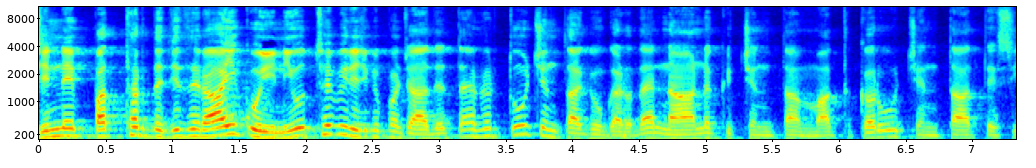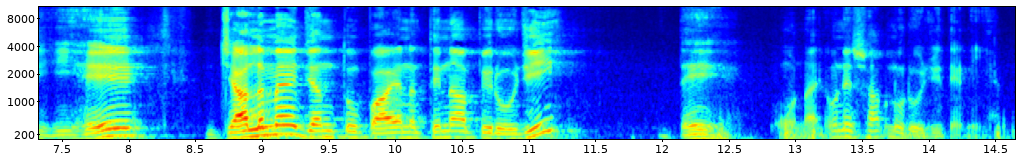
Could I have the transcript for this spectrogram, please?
ਜਿਨੇ ਪੱਥਰ ਦੇ ਜਿੱਥੇ ਰਾਹ ਹੀ ਕੋਈ ਨਹੀਂ, ਉੱਥੇ ਵੀ ਰਿਜਕ ਪਹੁੰਚਾ ਦਿੱਤਾ ਹੈ। ਫਿਰ ਤੂੰ ਚਿੰਤਾ ਕਿਉਂ ਕਰਦਾ ਹੈ? ਨਾਨਕ, ਚਿੰਤਾ ਮਤ ਕਰੋ, ਚਿੰਤਾ ਤਿਸ ਹੀ ਹੈ। ਜਲ ਮੈਂ ਜੰਤੂ ਪਾਇਨ ਤਿਨਾ ਪਿਰੋਜੀ ਦੇ। ਉਹਨਾਂ ਉਹਨੇ ਸਭ ਨੂੰ ਰੋਜੀ ਦੇਣੀ ਹੈ।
